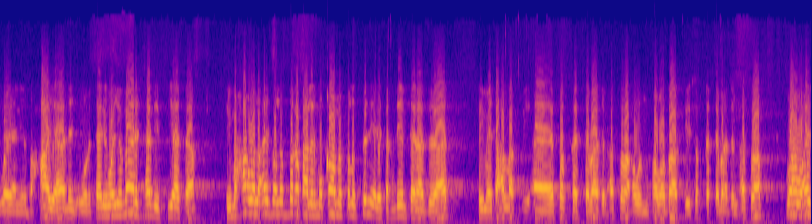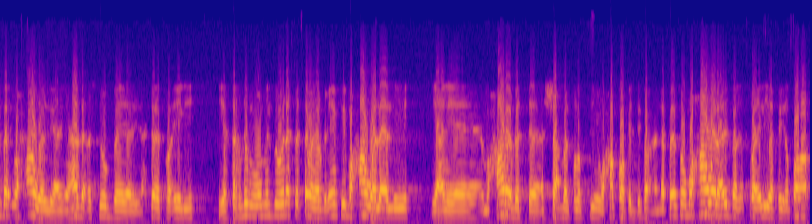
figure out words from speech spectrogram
ويعني ضحايا وبالتالي هو يمارس هذه السياسة في محاولة أيضا للضغط على المقاومة الفلسطينية لتقديم تنازلات فيما يتعلق بصفقه تبادل الاسرى أو المفاوضات في صفقه تبادل الاسرى وهو أيضا يحاول يعني هذا أسلوب يعني إسرائيلي يستخدمه منذ نكبه 48 في محاولة ل يعني محاربة الشعب الفلسطيني وحقه في الدفاع عن نفسه ومحاولة أيضا إسرائيلية في إطار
